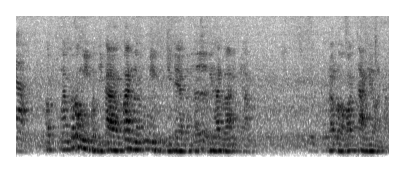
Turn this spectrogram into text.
ค่ะเพราะมันก็ต้องมีกติกาบ้านเมืองต้องมีกติกาเหมือนกับที่ท่านว่าครับรับรองว่าตั้งแน่นอนครับ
